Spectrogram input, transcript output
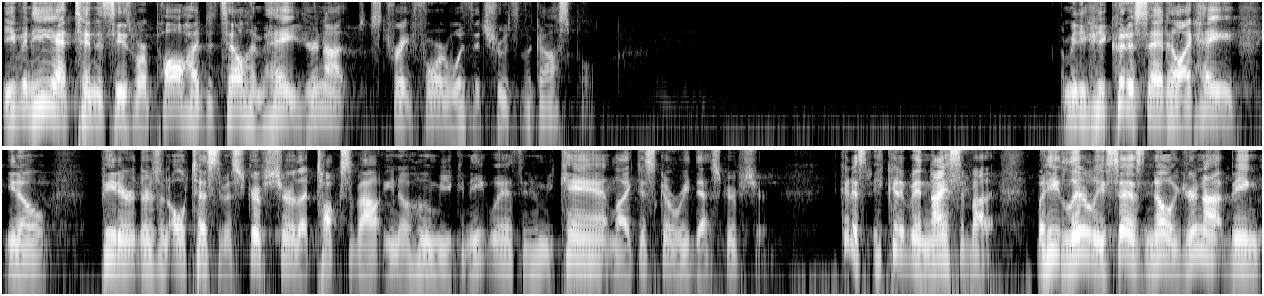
Even he had tendencies where Paul had to tell him, hey, you're not straightforward with the truth of the gospel. I mean, he could have said, like, hey, you know, Peter, there's an Old Testament scripture that talks about, you know, whom you can eat with and whom you can't. Like, just go read that scripture. He could have, he could have been nice about it. But he literally says, no, you're not being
